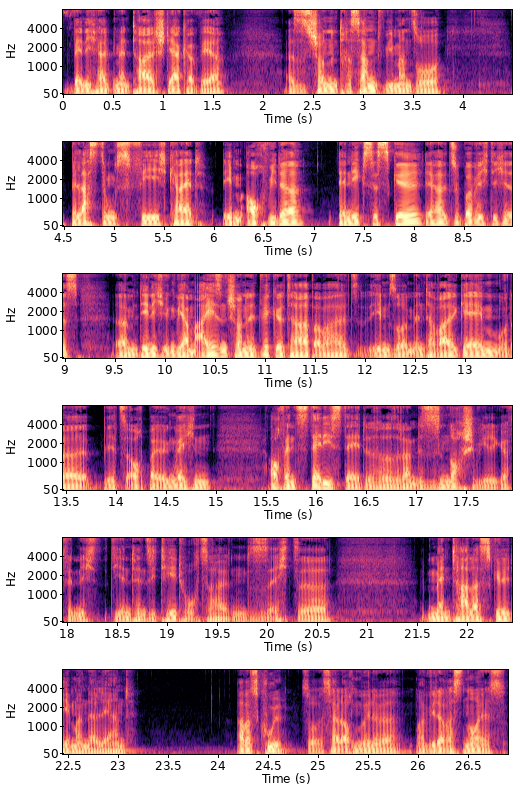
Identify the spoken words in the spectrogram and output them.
wenn ich halt mental stärker wäre. Also es ist schon interessant, wie man so Belastungsfähigkeit eben auch wieder der nächste Skill, der halt super wichtig ist, ähm, den ich irgendwie am Eisen schon entwickelt habe, aber halt eben so im Intervallgame oder jetzt auch bei irgendwelchen, auch wenn es Steady State ist oder so, dann ist es noch schwieriger, finde ich, die Intensität hochzuhalten. Das ist echt äh, mentaler Skill, den man da lernt. Aber ist cool. So, ist halt auch mal wieder, mal wieder was Neues.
